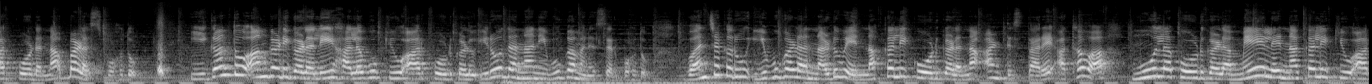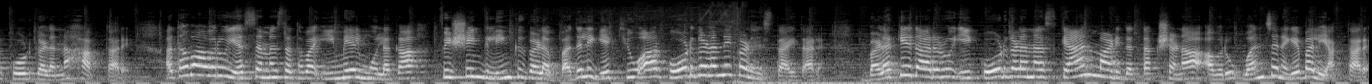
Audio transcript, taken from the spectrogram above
ಆರ್ ಕೋಡನ್ನು ಬಳಸಬಹುದು. ಈಗಂತೂ ಅಂಗಡಿಗಳಲ್ಲಿ ಹಲವು ಕ್ಯೂ ಆರ್ ಕೋಡ್ಗಳು ಇರೋದನ್ನು ನೀವು ಗಮನಿಸಿರಬಹುದು. ವಂಚಕರು ಇವುಗಳ ನಡುವೆ ನಕಲಿ ಕೋಡ್ಗಳನ್ನು ಅಂಟಿಸ್ತಾರೆ ಅಥವಾ ಮೂಲ ಕೋಡ್ಗಳ ಮೇಲೆ ನಕಲಿ ಕ್ಯೂ ಆರ್ ಕೋಡ್ಗಳನ್ನು ಹಾಕ್ತಾರೆ. ಅಥವಾ ಅವರು ಎಸ್ ಎಂ ಎಸ್ ಅಥವಾ ಇಮೇಲ್ ಮೂಲಕ ಫಿಶಿಂಗ್ ಲಿಂಕ್ಗಳ ಬದಲಿಗೆ ಕ್ಯೂ ಆರ್ ಕೋಡ್ಗಳನ್ನೇ ಕಳುಹಿಸ್ತಾ ಇದ್ದಾರೆ. ಬಳಕೆದಾರರು ಈ ಕೋಡ್ಗಳನ್ನು ಸ್ಕ್ಯಾನ್ ಮಾಡಿದ ತಕ್ಷಣ ಅವರು ವಂಚನೆಗೆ ಬಲಿಯಾಗ್ತಾರೆ.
